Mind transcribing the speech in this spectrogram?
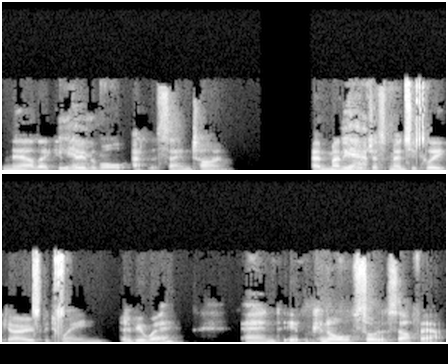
now they can yeah. do them all at the same time. And money yeah. will just magically go between everywhere and it can all sort itself out.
